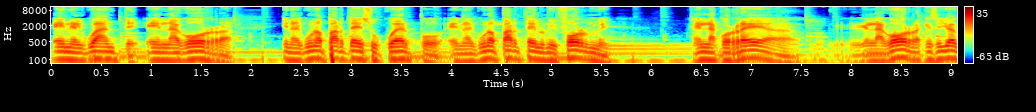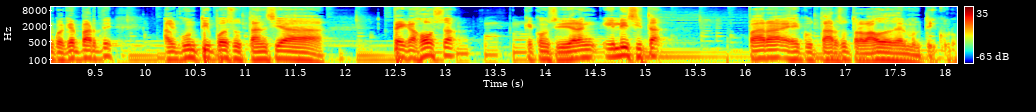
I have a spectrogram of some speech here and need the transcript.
en el guante, en la gorra, en alguna parte de su cuerpo, en alguna parte del uniforme, en la correa, en la gorra, qué sé yo, en cualquier parte, algún tipo de sustancia pegajosa que consideran ilícita para ejecutar su trabajo desde el montículo.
